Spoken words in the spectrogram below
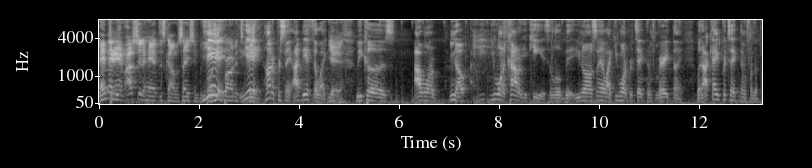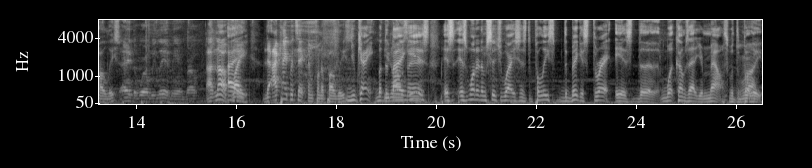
It made me- damn, I should have had this conversation before yeah, he brought it to yeah, me? hundred percent. I did feel like Yeah. that because I want to, you know, you, you want to coddle your kids a little bit. You know what I'm saying? Like you want to protect them from everything, but I can't protect them from the police. that ain't the world we live in, bro. I know, Hey. like I can't protect them from the police. You can't. But the You know thing is, it's it's one of them situations. The police, the biggest threat is the what comes out of your mouth with the police.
